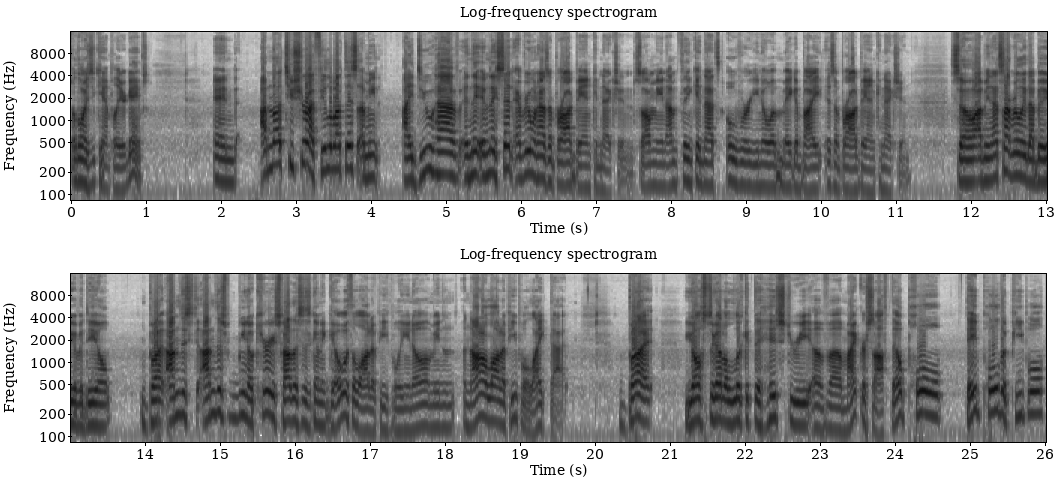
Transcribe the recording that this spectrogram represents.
otherwise you can't play your games. And I'm not too sure I feel about this. I mean, I do have, and they and they said everyone has a broadband connection. So I mean, I'm thinking that's over, you know, a megabyte is a broadband connection. So I mean, that's not really that big of a deal but I'm just I'm just you know curious how this is going to go with a lot of people. You know, I mean, not a lot of people like that, but you also got to look at the history of uh, Microsoft. They'll pull they pull the people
